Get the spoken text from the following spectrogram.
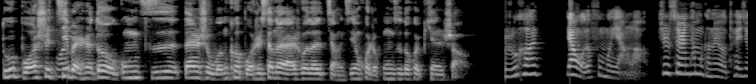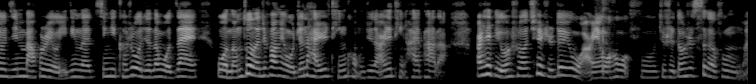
读博士基本上都有工资，但是文科博士相对来说的奖金或者工资都会偏少。如何让我的父母养老？就是虽然他们可能有退休金吧，或者有一定的经济，可是我觉得我在我能做的这方面，我真的还是挺恐惧的，而且挺害怕的。而且比如说，确实对于我而言，我和我夫就是都是四个父母嘛。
